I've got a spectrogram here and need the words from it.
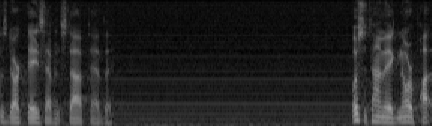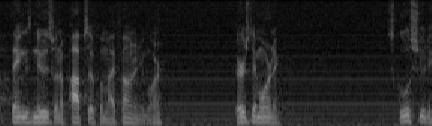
Those dark days haven't stopped, have they? Most of the time, I ignore pop, things, news when it pops up on my phone anymore. Thursday morning, school shooting.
